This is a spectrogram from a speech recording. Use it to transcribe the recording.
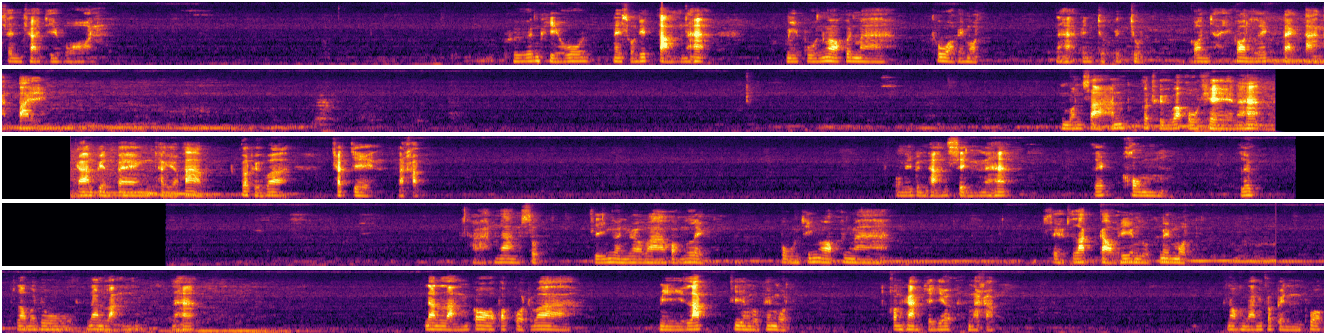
เส้นชายจีวรพื้นผิวในส่วนที่ต่ำนะฮะ มีปูนงอกขึ้นมาทั่วไปหมด นะฮะเป็นจุดเป็นจุดก้อนใหญ่ก้อนเล็กแตกต่างกันไป บนศาลก็ถือว่าโอเคนะฮะ การเปลี่ยนแปลงทางยภาพก็ถือว่าชัดเจนนะครับ ต รงนี้เป็นฐานสิงห์นะฮะ เล็กคม ลึก ฐานล่างสุดสีเงินวววาวของเหล็ก ปูนทิ้งออกขึ้นมา เศษลักเก่าที่ยังหลุดไม่หมด เรามาดูด้านหลังนะฮะ ด้านหลังก็ปรากฏว่า มีลักที่ยังหลุดไม่หมด ค่อนข้างจะเยอะนะครับ นอกนั้นก็เป็นพวก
